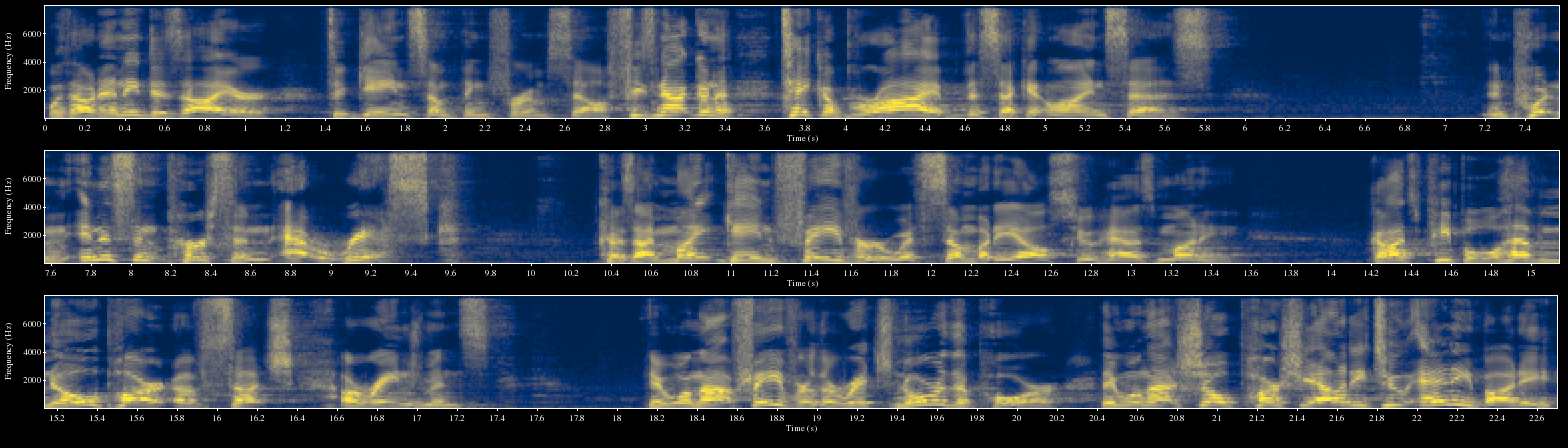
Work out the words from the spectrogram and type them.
without any desire to gain something for himself. He's not going to take a bribe, the second line says, and put an innocent person at risk because I might gain favor with somebody else who has money. God's people will have no part of such arrangements. They will not favor the rich nor the poor. They will not show partiality to anybody.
